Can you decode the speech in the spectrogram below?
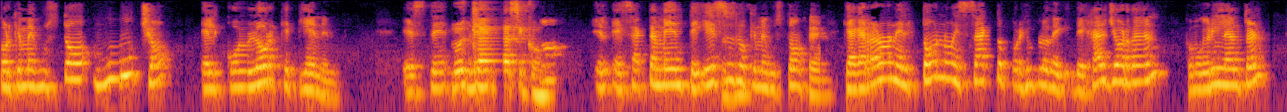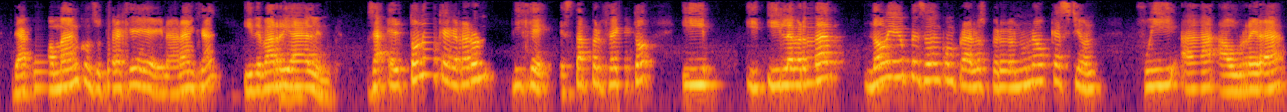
porque me gustó mucho el color que tienen. Este, muy clásico. el- exactamente, eso es lo que me gustó Sí. que agarraron el tono exacto, por ejemplo, de, de Hal Jordan como Green Lantern, de Aquaman con su traje naranja y de Barry Allen. O sea, el tono que agarraron, dije, está perfecto y, y- y la verdad, no había yo pensado en comprarlos, pero en una ocasión fui a Aurrera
